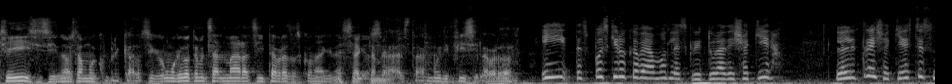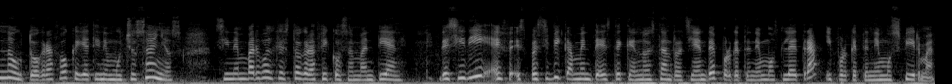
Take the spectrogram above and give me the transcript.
Sí, sí, sí, no, está muy complicado. Así que como que no te metes al mar así, te abrazas con alguien así. Exactamente. O sea, está muy difícil, la verdad. Y después quiero que veamos la escritura de Shakira. La letra de Shakira, este es un autógrafo que ya tiene muchos años. Sin embargo, el gesto gráfico se mantiene. Decidí específicamente este que no es tan reciente porque tenemos letra y porque tenemos firma.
